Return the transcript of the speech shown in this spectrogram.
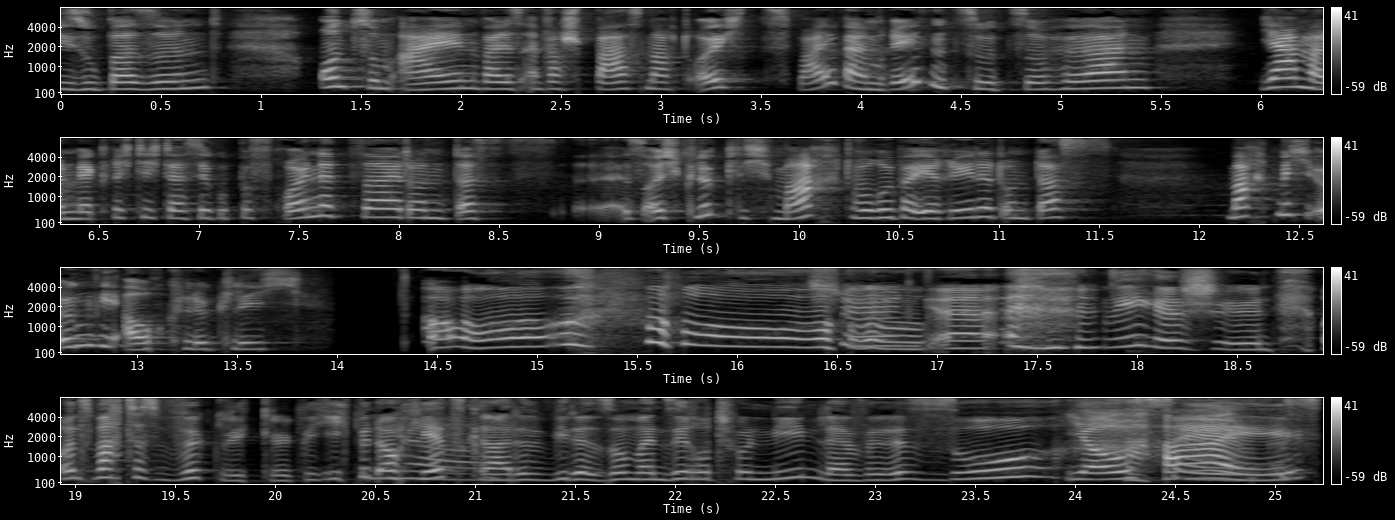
die super sind. Und zum einen, weil es einfach Spaß macht, euch zwei beim Reden zuzuhören. Ja, man merkt richtig, dass ihr gut befreundet seid und dass es euch glücklich macht, worüber ihr redet und das macht mich irgendwie auch glücklich. Oh, schön, gell? mega schön. Uns macht das wirklich glücklich. Ich bin auch ja. jetzt gerade wieder so, mein Serotonin-Level ist so Yo, high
